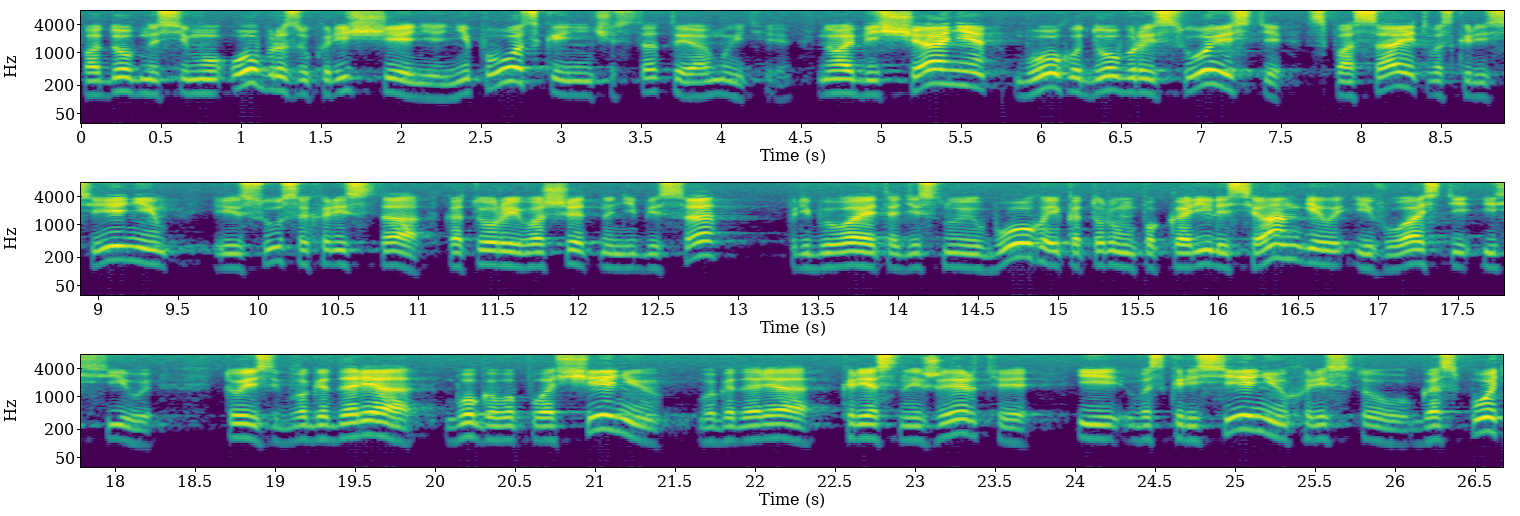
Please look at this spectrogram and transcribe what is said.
подобно всему образу крещения, не плоской нечистоты, а мытия, но обещание Богу доброй совести спасает воскресением Иисуса Христа, который вошед на небеса, пребывает одесную Бога, и которому покорились ангелы и власти и силы. То есть благодаря Боговоплощению, благодаря крестной жертве и воскресению Христову Господь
